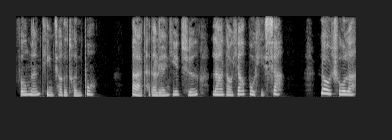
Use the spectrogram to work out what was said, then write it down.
丰满挺翘的臀部，把她的连衣裙拉到腰部以下，露出了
